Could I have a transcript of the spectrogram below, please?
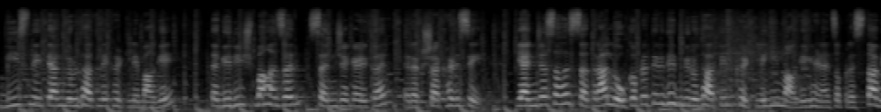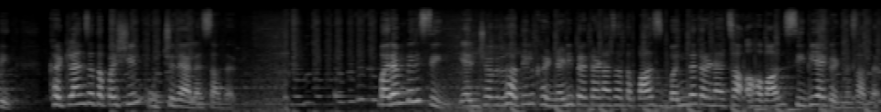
वीस नेत्यांविरोधातले खटले मागे. तर गिरीश महाजन संजय केळकर रक्षा खडसे यांच्यासह सतरा लोकप्रतिनिधींविरोधातील खटलेही मागे घेण्याचं प्रस्तावित. खटल्यांचा तपशील उच्च न्यायालयात सादर. परमबीर सिंग यांच्या विरोधातील खंडणी प्रकरणाचा तपास बंद करण्याचा अहवाल सीबीआयकडनं सादर.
